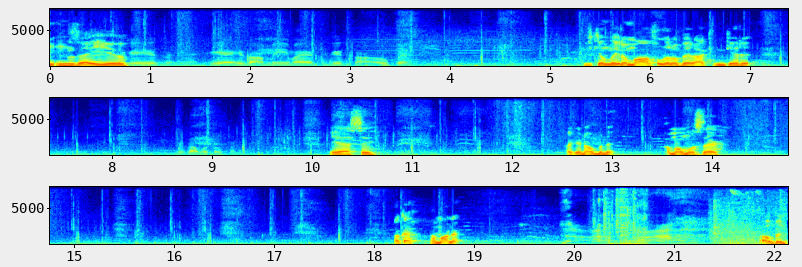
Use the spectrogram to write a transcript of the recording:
Is that you? Yeah, he's on me. My gate's not open. If you can lead him off a little bit, I can get it. It's almost open. Yeah, I see. I can open it. I'm almost there. Okay, I'm on it. Open.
